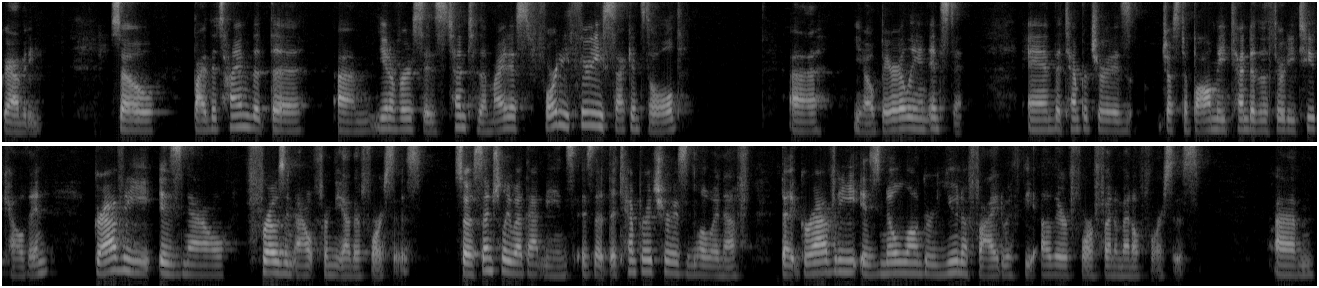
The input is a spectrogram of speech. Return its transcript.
gravity. So by the time that the um, universe is 10 to the minus 43 seconds old, uh, you know, barely an instant, and the temperature is just a balmy 10 to the 32 Kelvin, gravity is now frozen out from the other forces. So essentially what that means is that the temperature is low enough that gravity is no longer unified with the other four fundamental forces. Um,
